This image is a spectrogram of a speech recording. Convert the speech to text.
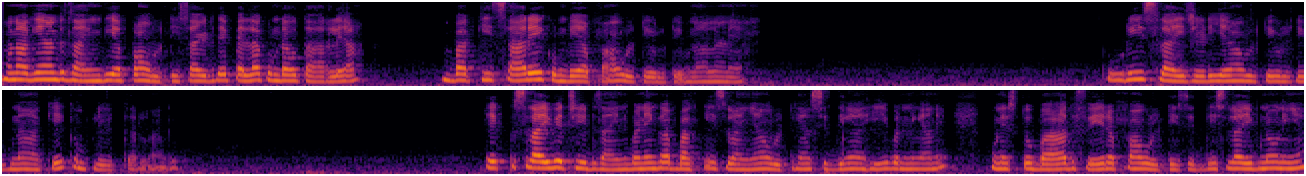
ਹੁਣ ਆ ਗਿਆ ਡਿਜ਼ਾਈਨ ਦੀ ਆਪਾਂ ਉਲਟੀ ਸਾਈਡ ਦੇ ਪਹਿਲਾ ਕੁੰਡਾ ਉਤਾਰ ਲਿਆ। ਬਾਕੀ ਸਾਰੇ ਕੁੰਡੇ ਆਪਾਂ ਉਲਟੇ ਉਲਟੇ ਬਣਾ ਲੈਣੇ ਆ। ਪੂਰੀ ਸਲਾਈ ਜਿਹੜੀ ਆ ਉਲਟੀ ਉਲਟੀ ਬਣਾ ਕੇ ਕੰਪਲੀਟ ਕਰ ਲਾਂਗੇ। ਇੱਕ ਸਲਾਈ ਵਿੱਚ ਹੀ ਡਿਜ਼ਾਈਨ ਬਣੇਗਾ, ਬਾਕੀ ਸਲਾਈਆਂ ਉਲਟੀਆਂ ਸਿੱਧੀਆਂ ਹੀ ਬਣਨੀਆਂ ਨੇ। ਹੁਣ ਇਸ ਤੋਂ ਬਾਅਦ ਫੇਰ ਆਪਾਂ ਉਲਟੀ ਸਿੱਧੀ ਸਲਾਈ ਬਣਾਉਣੀ ਆ।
